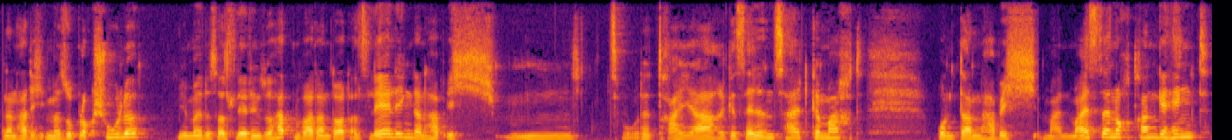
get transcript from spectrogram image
Und dann hatte ich immer so Blockschule, wie wir das als Lehrling so hatten, war dann dort als Lehrling. Dann habe ich mh, zwei oder drei Jahre Gesellenzeit gemacht. Und dann habe ich meinen Meister noch dran gehängt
